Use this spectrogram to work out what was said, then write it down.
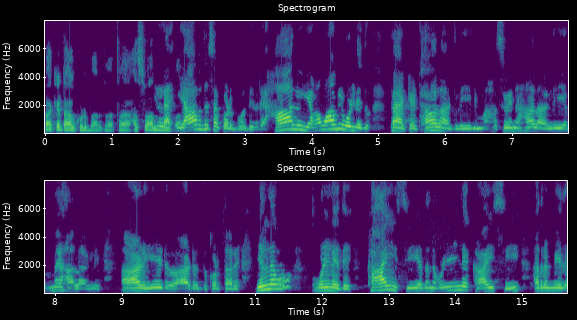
ಪ್ಯಾಕೆಟ್ ಹಾಲು ಕೊಡಬಾರ್ದು ಅಥವಾ ಹಸು ಹಾಲು ಇಲ್ಲ ಯಾವ್ದು ಸಹ ಕೊಡ್ಬೋದು ಇವ್ರೆ. ಹಾಲು ಯಾವಾಗ್ಲೂ ಒಳ್ಳೇದು. ಪ್ಯಾಕೆಟ್ ಹಾಲಾಗ್ಲಿ ನಿಮ್ಮ ಹಸುವಿನ ಹಾಲಾಗ್ಲಿ ಎಮ್ಮೆ ಹಾಲಾಗ್ಲಿ ಆಡು ಏಡು ಆಡುದು ಕೊಡ್ತಾರೆ. ಎಲ್ಲವೂ ಒಳ್ಳೇದೇ. ಕಾಯಿಸಿ ಅದನ್ನ ಒಳ್ಳೆ ಕಾಯಿಸಿ ಅದರ ಮೇಲೆ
